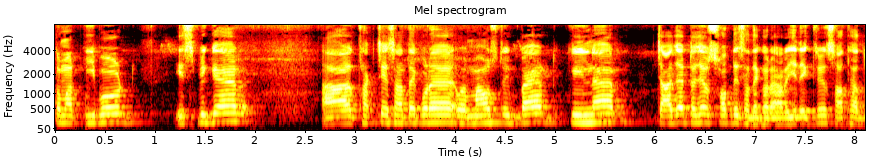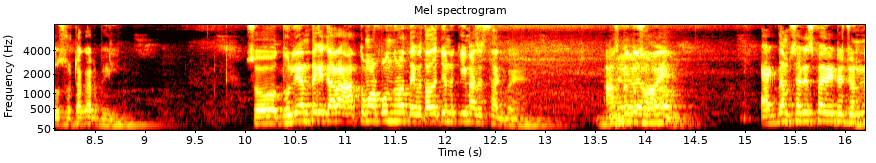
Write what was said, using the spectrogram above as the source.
তোমার কিবোর্ড স্পিকার আর থাকছে সাথে করে মাউস প্যাড ক্লিনার চার্জার টার্জার সব দিয়ে সাথে করে আর এই দেখছ সাত হাজার দুশো টাকার বিল। সো ধুলিয়ান থেকে যারা আর তোমার বন্ধুরা দেখবে তাদের জন্য কি মেসেজ থাকবে? আসবে তো সবাই? একদম স্যাটিসফাইড এটার জন্য?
